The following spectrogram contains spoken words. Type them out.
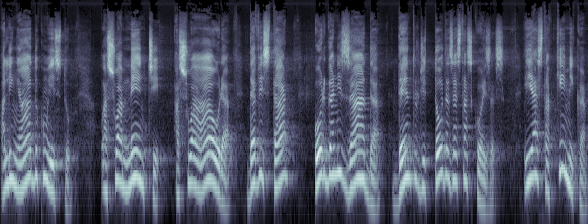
alinhado com isto. A sua mente a sua aura deve estar organizada dentro de todas estas coisas. E esta química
